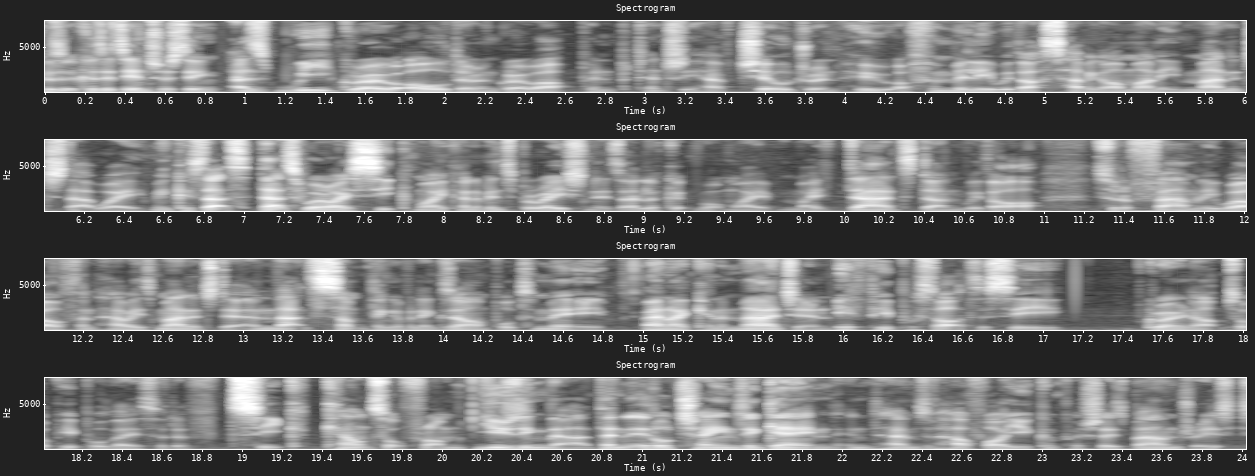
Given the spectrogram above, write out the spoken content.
Because it's interesting as we grow older and grow up and potentially have children who are familiar with us having our money managed that way. I mean, because that's that's where I seek my kind of inspiration is. I look at what my my dad's done with our sort of family wealth and how he's managed it, and that's something of an example to me. And I can imagine if people start to see grown-ups or people they sort of seek counsel from using that then it'll change again in terms of how far you can push those boundaries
